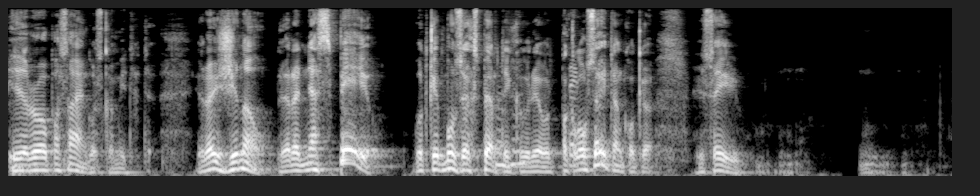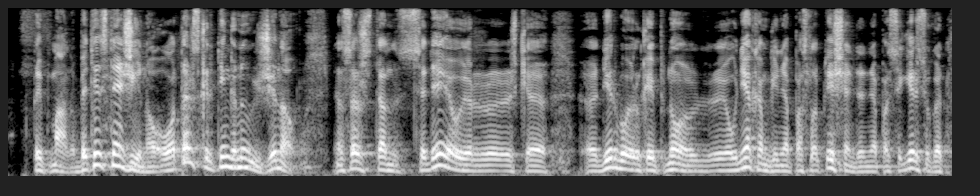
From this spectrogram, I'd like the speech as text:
ir Europos Sąjungos komitete. Ir aš žinau, tai yra nespėjau. Vat kaip mūsų ekspertai, mhm. kurie paklausai ten kokio, jisai Taip mano, bet jis nežino, o aš skirtingai, nu, žinau, nes aš ten sėdėjau ir, reiškia, dirbau ir kaip, nu, jau niekamgi nepaslapti šiandien nepasigirsiu, kad,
